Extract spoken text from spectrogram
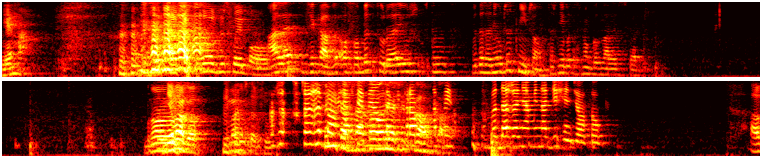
Nie ma. Born This Way Ball. Ale co ciekawe, osoby, które już w tym wydarzeniu uczestniczą, też nie potrafią go znaleźć w sercu. No, Nie ma go. Nie ma go w sercu. Szczerze- Szczerze Czyli powiedziawszy, ta ja miałam taki problem na sprawdza. Facebooku z wydarzeniami na 10 osób. A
